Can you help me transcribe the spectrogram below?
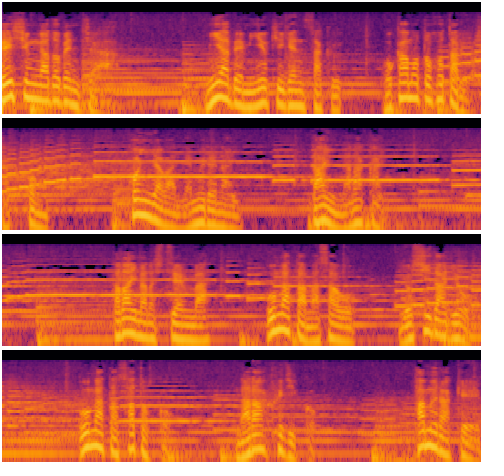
青春アドベンチャー。宮部みゆき原作岡本蛍脚本「今夜は眠れない」第7回。ただいまの出演は尾形正夫吉田亮尾形聡子奈良藤子田村警部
